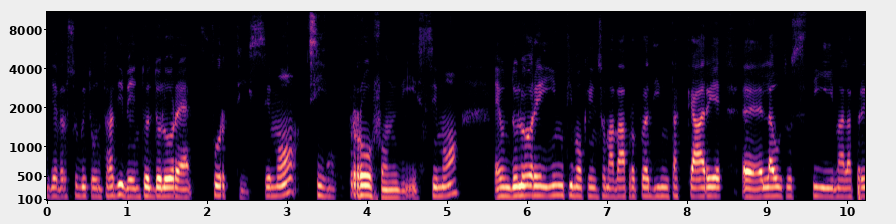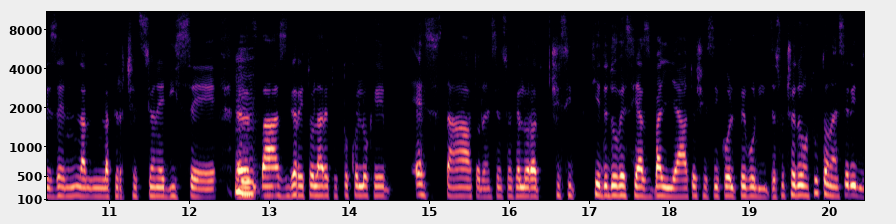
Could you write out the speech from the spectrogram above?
di aver subito un tradimento, il dolore è fortissimo, sì, profondissimo, è un dolore intimo che insomma va proprio ad intaccare eh, l'autostima, la, presen- la- la percezione di sé, eh, Mm, va a sgretolare tutto quello che è stato, nel senso che allora ci si chiede dove si è sbagliato, ci si colpevolizza, succedono tutta una serie di,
